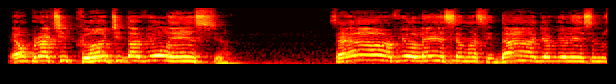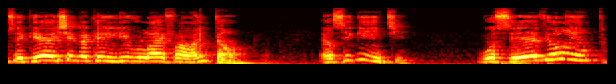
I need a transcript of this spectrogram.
é um praticante da violência. Ah, a violência na cidade, a violência não sei o que. Aí chega aquele livro lá e fala: então, é o seguinte, você é violento.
